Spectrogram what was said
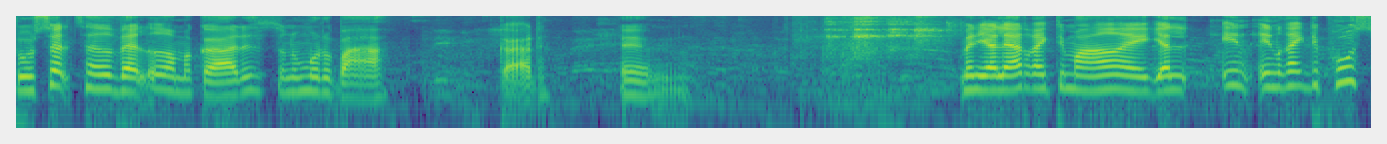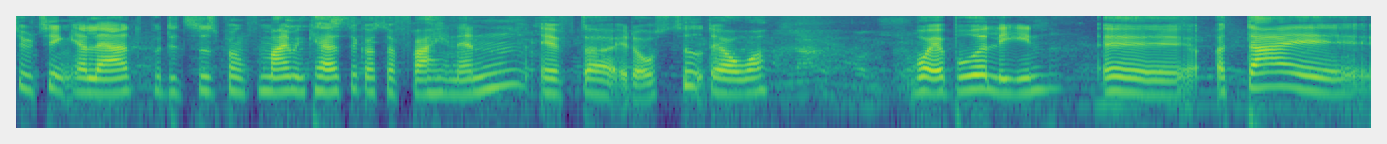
du har selv taget valget om at gøre det, så nu må du bare gøre det. Øhm. Men jeg lærte rigtig meget af, jeg, en, en rigtig positiv ting, jeg lærte på det tidspunkt, for mig og min kæreste går så fra hinanden efter et års tid derovre, hvor jeg boede alene. Øh, og der, øh,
